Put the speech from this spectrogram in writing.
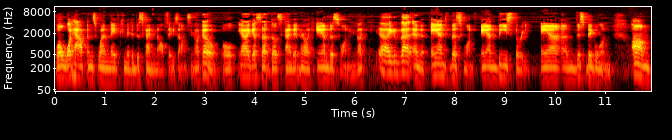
well, what happens when they've committed this kind of malfeasance? And you're like, oh, well, yeah, I guess that does kind of. And they're like, and this one. And you're like, yeah, I get that, and and this one, and these three, and this big one. Um,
